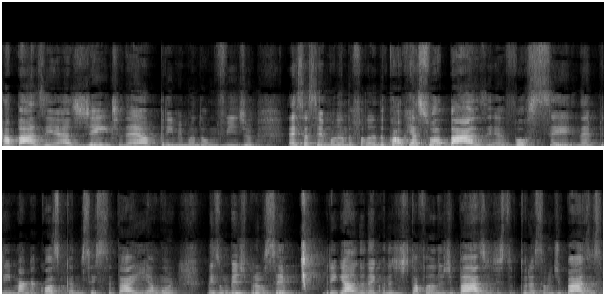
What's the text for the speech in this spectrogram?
A base é a gente, né? A Pri me mandou um vídeo essa semana falando qual que é a sua base? É você, né? Pri Maga Cósmica. Não sei se você tá aí, amor, mas um beijo para você. Obrigada, né? Quando a gente tá falando de base, de estruturação de bases,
